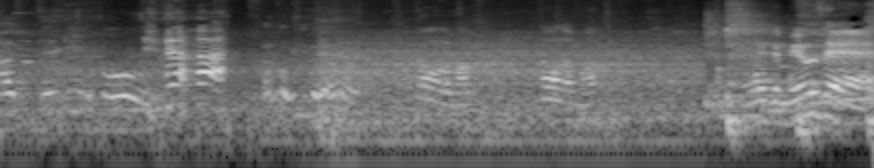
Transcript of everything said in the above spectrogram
I'm. Yeah. Oh no. 到了吗？到了吗 like the music.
